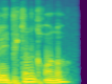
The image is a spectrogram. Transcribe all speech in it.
Elle est putain de grande. Hein.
